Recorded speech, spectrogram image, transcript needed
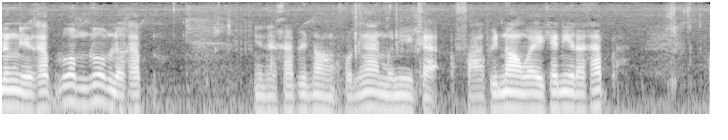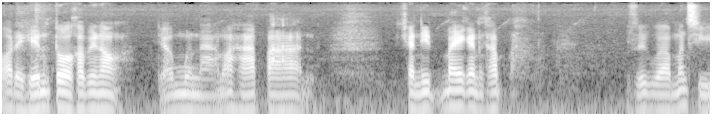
หนึ่งเนี่ยครับร่วมร่วมเลยครับนี่นะครับพี่น้องผลงานมือนี้กะฝากพี่น้องไว้แค่นี้แล้วครับพอได้เห็นตัวครับพี่น้อง เดี๋ยวมือหนามาหาปลาชนิดใบกันครับรู้สึกว่ามันสี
